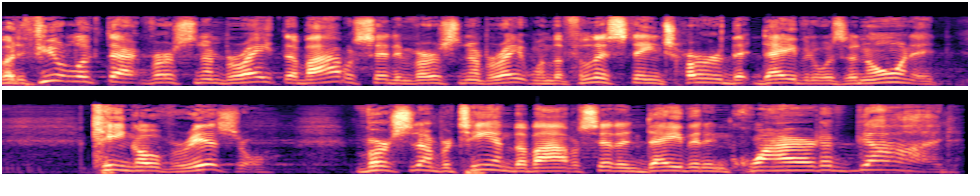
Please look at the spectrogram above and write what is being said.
But if you looked at verse number eight, the Bible said in verse number eight, when the Philistines heard that David was anointed king over Israel, verse number 10, the Bible said, And David inquired of God.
